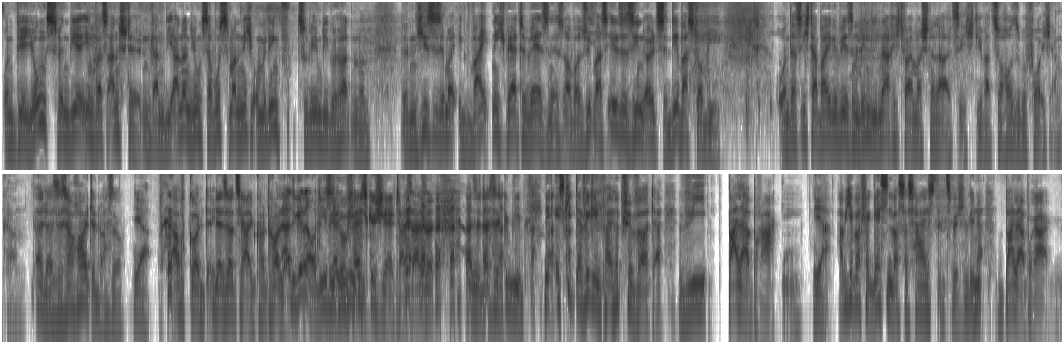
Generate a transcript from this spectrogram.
Und wir Jungs, wenn wir irgendwas anstellten, dann die anderen Jungs, da wusste man nicht unbedingt, zu wem die gehörten. Und dann hieß es immer, ich weit nicht werte Wesen ist, aber Südmas Ilse sin Ölze, de was dobi. Und dass ich dabei gewesen bin, die Nachricht war immer schneller als ich. Die war zu Hause, bevor ich ankam. Das ist ja heute noch so. Ja. Aufgrund der sozialen Kontrolle. Also genau, die ist Wie ja du festgestellt hast. Also, also das ist geblieben. Nee, es gibt da wirklich ein paar hübsche Wörter, wie Ballerbraken. Ja. Habe ich aber vergessen, was das heißt inzwischen wieder. Ballerbraken.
